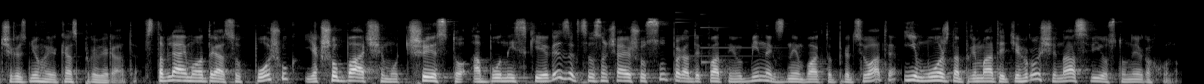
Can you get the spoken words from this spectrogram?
через нього якраз перевіряти. Вставляємо адресу в пошук. Якщо бачимо чисто або низький ризик, це означає, що суперадекватний обмінник, з ним варто працювати, і можна приймати ті гроші на свій основний рахунок.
